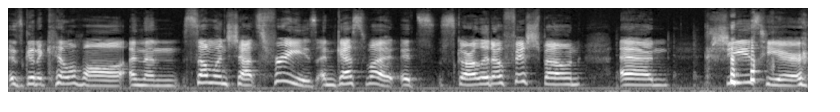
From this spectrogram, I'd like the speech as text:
is gonna kill them all, and then someone shouts "freeze!" and guess what? It's Scarlet O'Fishbone, and she's here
